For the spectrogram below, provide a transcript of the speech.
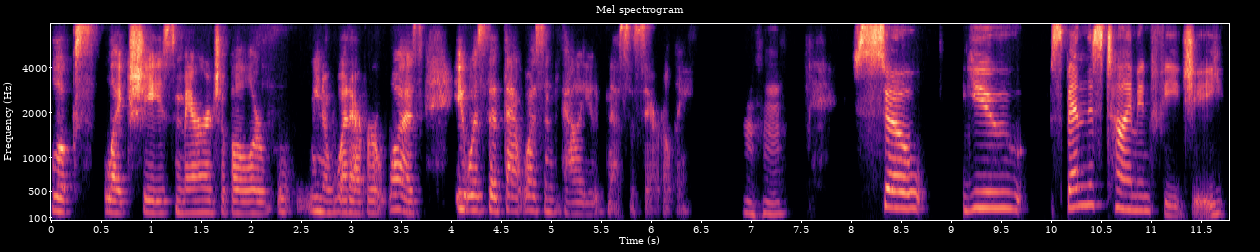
looks like she's marriageable or, you know, whatever it was. It was that that wasn't valued necessarily. Mm-hmm. So you spend this time in Fiji,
